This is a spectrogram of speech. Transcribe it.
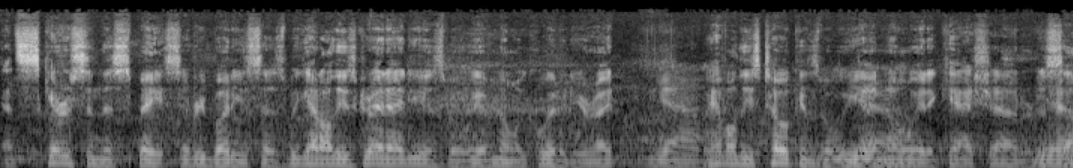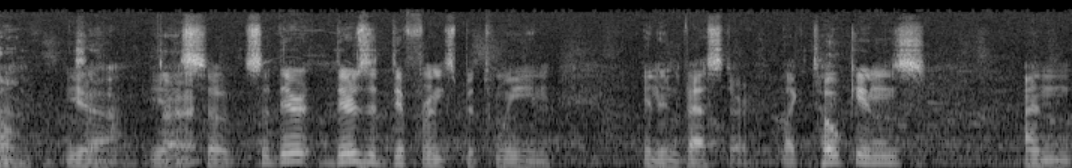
That's scarce in this space. Everybody says we got all these great ideas, but we have no liquidity, right? yeah. We have all these tokens, but we Yeah. got no way to cash out or to yeah, sell them. Yeah, yeah. all right. So, so there, there's a difference between an investor. Like tokens and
